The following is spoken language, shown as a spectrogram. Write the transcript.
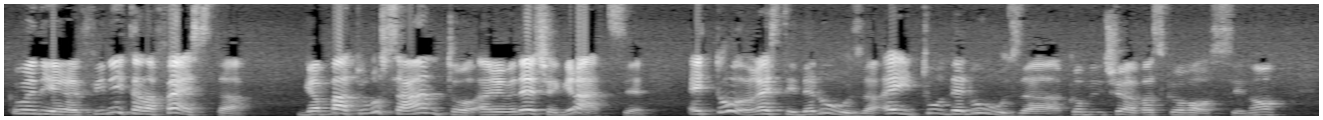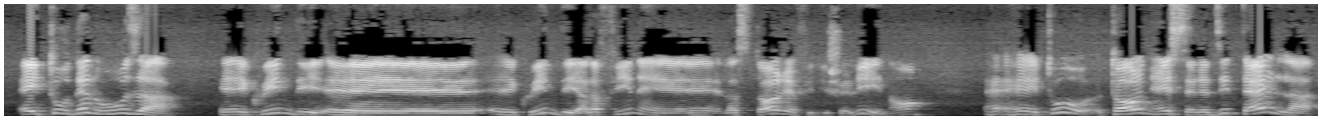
Come dire, finita la festa, gabbato santo, arrivederci, grazie e tu resti delusa, ehi tu delusa, come diceva Vasco Rossi, no? Ehi tu delusa e quindi, e, e quindi alla fine la storia finisce lì, no? E, e, tu torni a essere zitella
